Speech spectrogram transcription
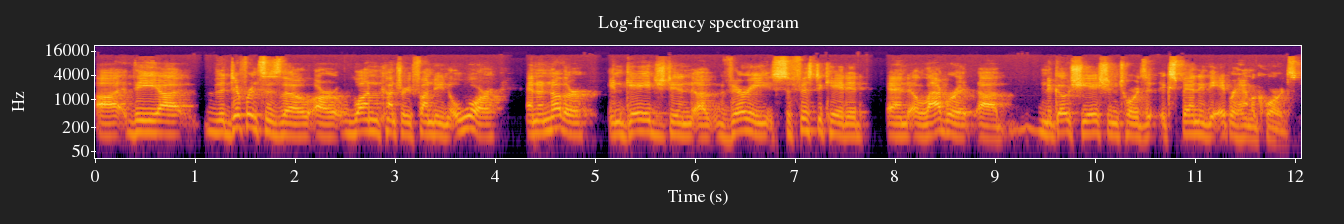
Uh, the the differences, though, are one country funding a war and another engaged in a very sophisticated and elaborate negotiation towards expanding the Abraham Accords.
